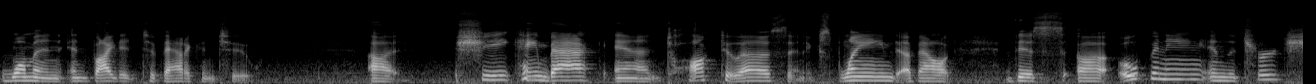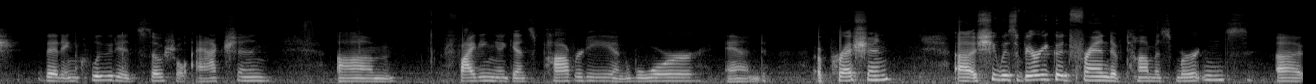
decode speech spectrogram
woman invited to Vatican II. Uh, she came back and talked to us and explained about this uh, opening in the church that included social action, um, fighting against poverty and war and oppression. Uh, she was a very good friend of Thomas Merton's, uh,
